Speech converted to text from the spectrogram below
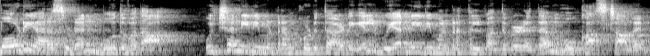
மோடி அரசுடன் மோதுவதா? உச்சநீதிமன்றம் கொடுத்த அடியில் உயர்நீதிமன்றத்தில் வந்து விழுந்த மு க ஸ்டாலின்.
